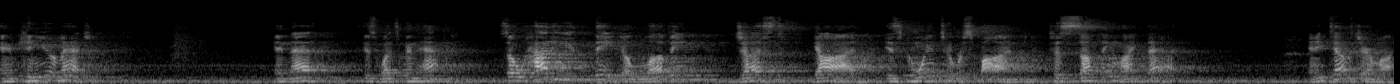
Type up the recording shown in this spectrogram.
And can you imagine? And that is what's been happening. So, how do you think a loving, just God is going to respond to something like that? And he tells Jeremiah,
